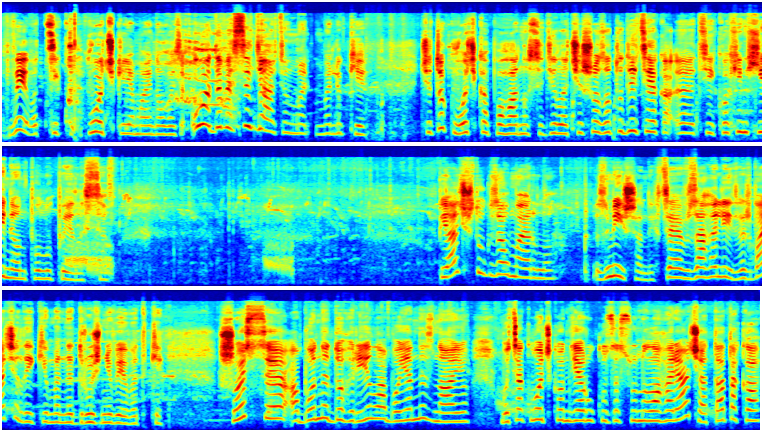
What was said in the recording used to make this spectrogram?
Вивод, ці квочки я маю на увазі. О, диви, сидять он, малюки. Чи то квочка погано сиділа, чи що, затуди ці, е, ці кохінхіни он полупилися. П'ять штук завмерло. Змішаних. Це взагалі, ви ж бачили, які в мене дружні виводки. Щось або не догріла, або я не знаю. Бо ця квочка, я руку засунула гаряча, а та така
